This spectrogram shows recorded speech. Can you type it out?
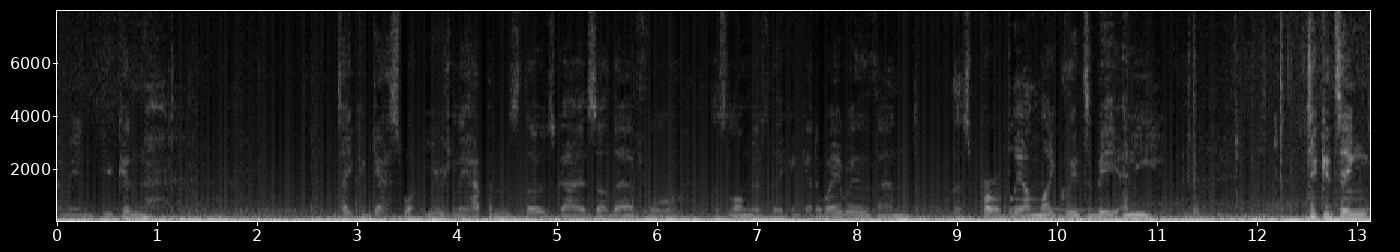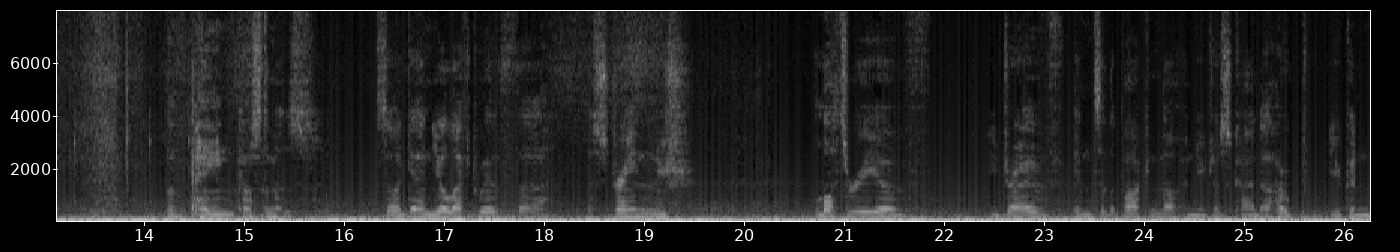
I mean, you can take a guess what usually happens. Those guys are there for as long as they can get away with, and there's probably unlikely to be any ticketing of paying customers. So again, you're left with uh, a strange lottery of you drive into the parking lot and you just kind of hope you can,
